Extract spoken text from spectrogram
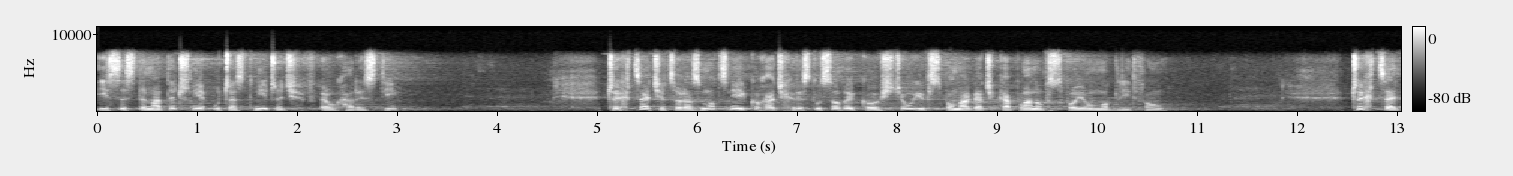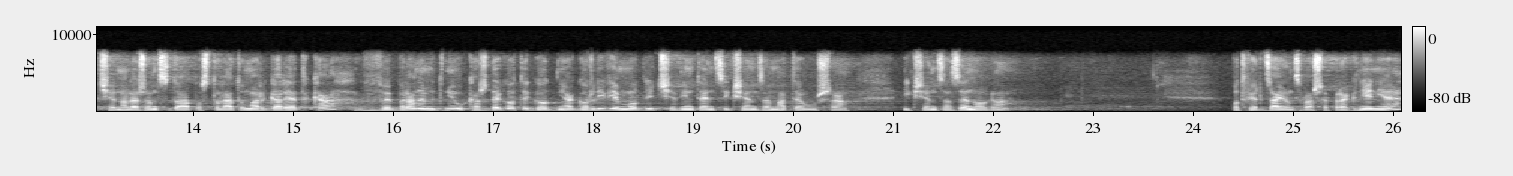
i systematycznie uczestniczyć w Eucharystii? Czy chcecie coraz mocniej kochać Chrystusowy Kościół i wspomagać kapłanów swoją modlitwą? Czy chcecie, należąc do apostolatu Margaretka, w wybranym dniu każdego tygodnia gorliwie modlić się w intencji księdza Mateusza i księdza Zenoga? Potwierdzając wasze pragnienie,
